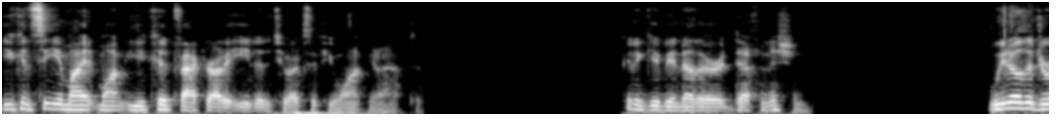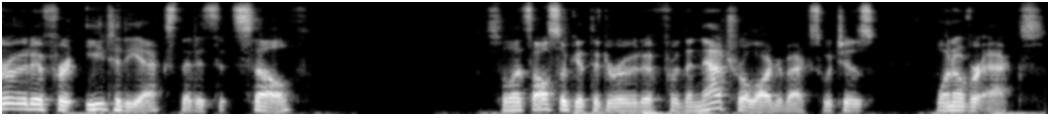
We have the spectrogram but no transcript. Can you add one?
You can see you might want, you could factor out a e to the 2x if you want. You don't have to. I'm going to give you another definition. We know the derivative for e to the x, that it's itself. So let's also get the derivative for the natural log of x, which is 1 over x.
